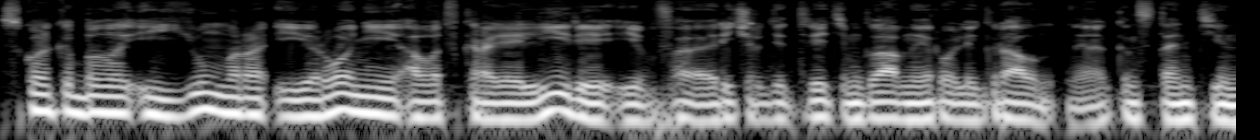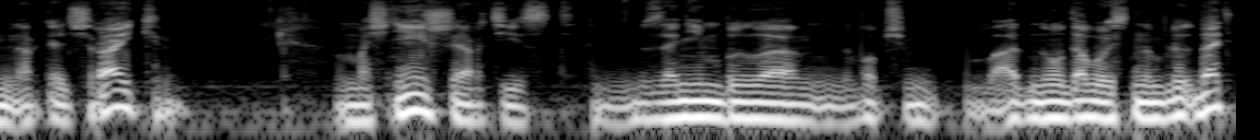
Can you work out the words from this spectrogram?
сколько было и юмора, и иронии, а вот в «Короле Лире» и в «Ричарде Третьем» главные роли играл э, Константин Аркадьевич Николаевич Райкин, мощнейший артист. За ним было, в общем, одно удовольствие наблюдать.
